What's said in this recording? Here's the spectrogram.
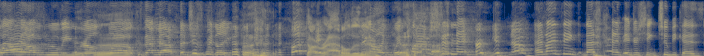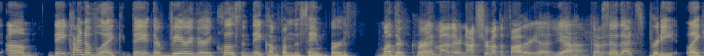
that flying. mouse moving real slow because that mouse had just been like got rattled in They there. got like whiplashed in there, you know. And I think that's kind of interesting too because um they kind of like they they're very very close and they come from the same birth mother, Birth mother, not sure about the father yet. Yeah. got it. So that's pretty like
